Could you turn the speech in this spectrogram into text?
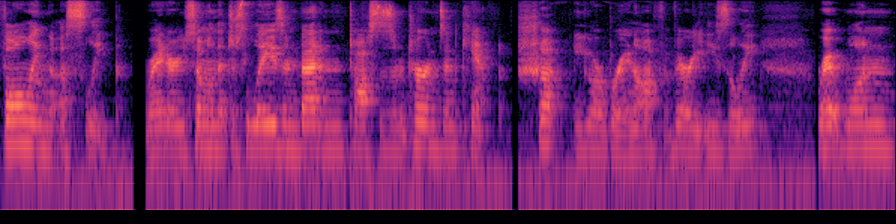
falling asleep, right? Are you someone that just lays in bed and tosses and turns and can't shut your brain off very easily, right? One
